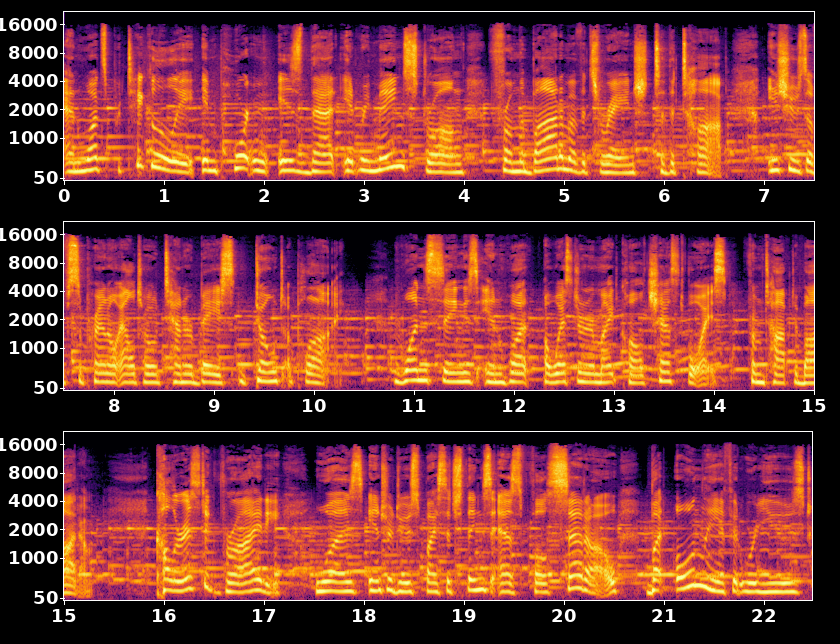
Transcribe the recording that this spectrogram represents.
And what's particularly important is that it remains strong from the bottom of its range to the top. Issues of soprano, alto, tenor, bass don't apply. One sings in what a Westerner might call chest voice from top to bottom. Coloristic variety was introduced by such things as falsetto, but only if it were used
